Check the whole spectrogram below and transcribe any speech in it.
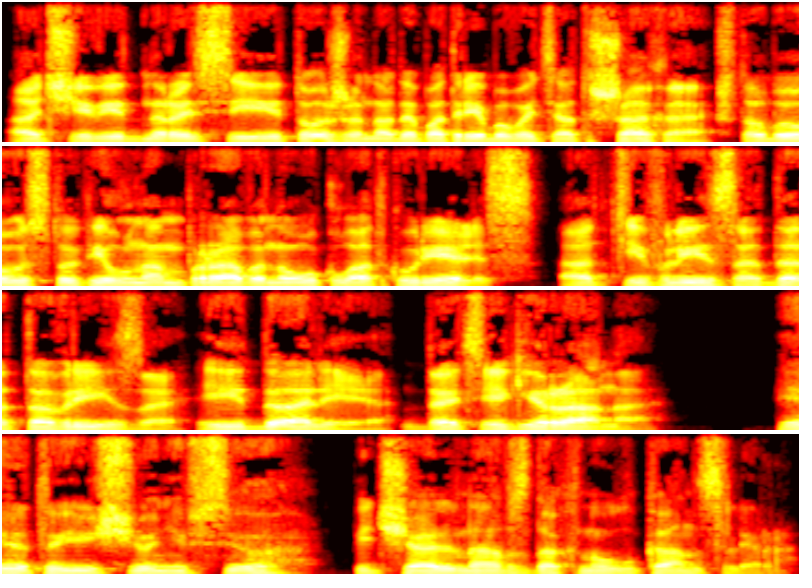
«Очевидно, России тоже надо потребовать от Шаха, чтобы уступил нам право на укладку рельс от Тифлиса до Тавриза и далее до Тегерана». «Это еще не все», — печально вздохнул канцлер.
